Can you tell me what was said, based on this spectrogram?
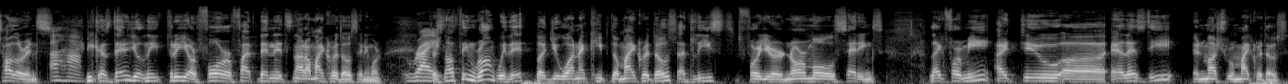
tolerance. Uh-huh. Because then you'll need three or four or five, then it's not a microdose anymore. Right. There's nothing wrong with it, but you want to keep the microdose at least for your normal settings. Like for me, I do uh, LSD and mushroom microdose.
